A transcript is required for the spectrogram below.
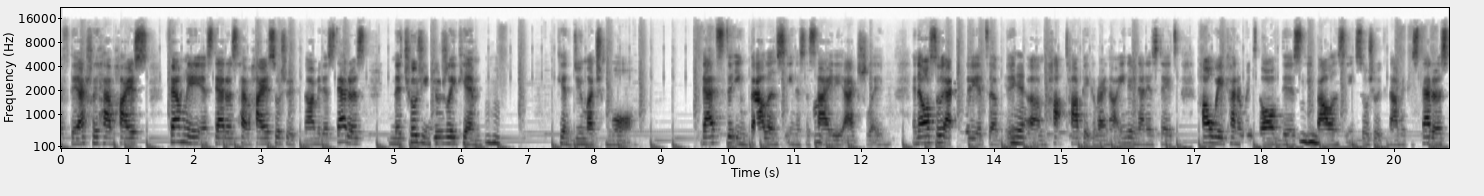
if they actually have higher family status, have higher socioeconomic status, the children usually can mm-hmm. can do much more that's the imbalance in the society actually and also actually it's a big yeah. um, hot topic right now in the united states how we kind of resolve this mm-hmm. imbalance in socioeconomic status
